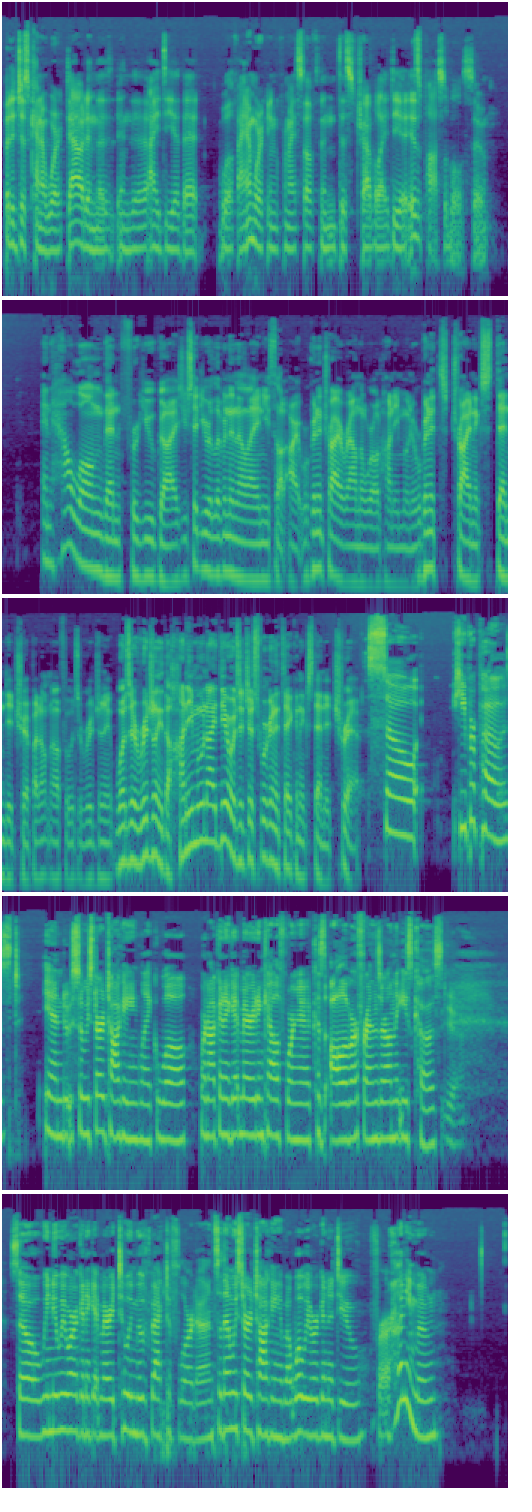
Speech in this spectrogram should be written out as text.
but it just kind of worked out in the in the idea that well if i am working for myself then this travel idea is possible so And how long then for you guys? You said you were living in LA and you thought, all right, we're going to try around the world honeymoon. We're going to try an extended trip. I don't know if it was originally, was it originally the honeymoon idea or was it just we're going to take an extended trip? So he proposed. And so we started talking like, well, we're not going to get married in California because all of our friends are on the East Coast. yeah So we knew we weren't going to get married till we moved back to Florida. And so then we started talking about what we were going to do for our honeymoon.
